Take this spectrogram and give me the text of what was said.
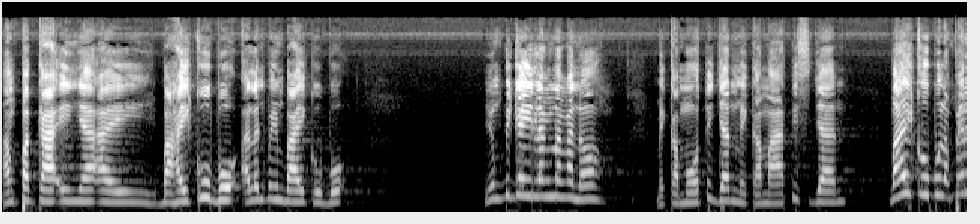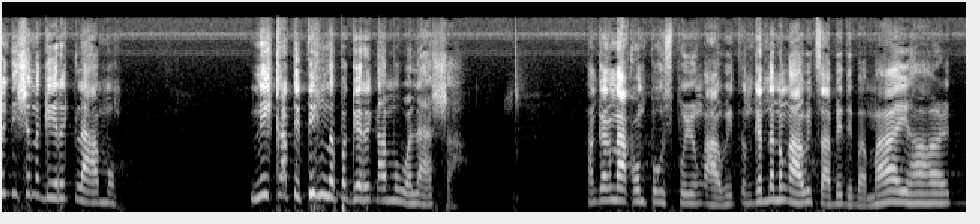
ang pagkain niya ay bahay kubo. Alam niyo po yung bahay kubo? Yung bigay lang ng ano, may kamote dyan, may kamatis dyan. Bahay kubo lang, pero hindi siya nagreklamo. Ni katiting na pagreklamo, wala siya. Hanggang na-compose po yung awit. Ang ganda ng awit, sabi, di ba? My heart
